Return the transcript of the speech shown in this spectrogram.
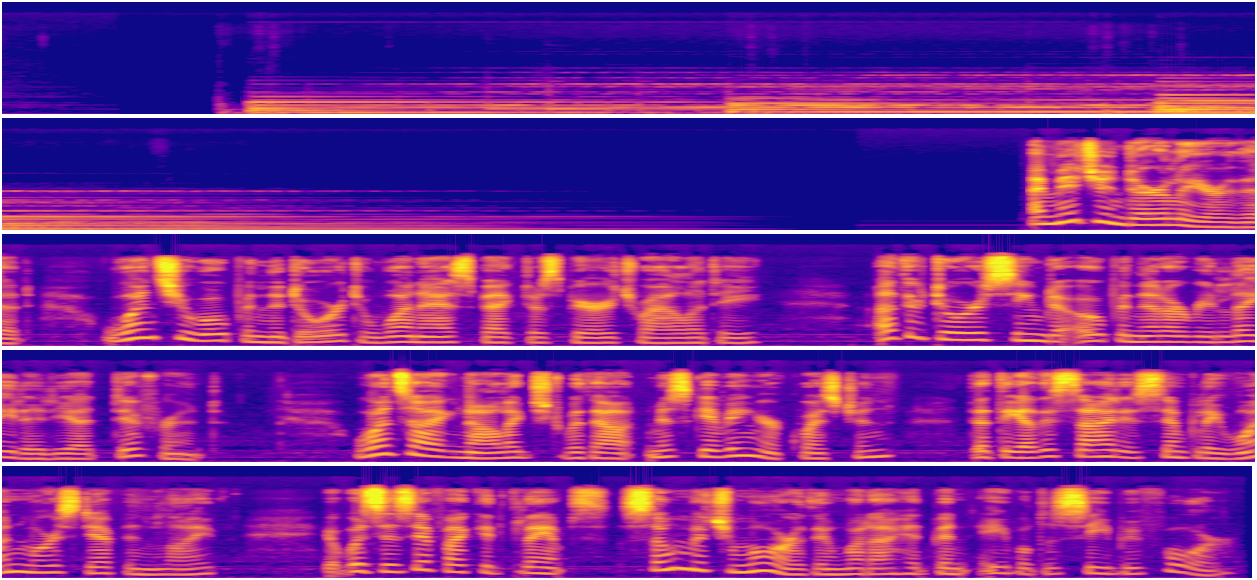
I mentioned earlier that once you open the door to one aspect of spirituality, other doors seem to open that are related yet different. Once I acknowledged without misgiving or question that the other side is simply one more step in life, it was as if I could glimpse so much more than what I had been able to see before.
